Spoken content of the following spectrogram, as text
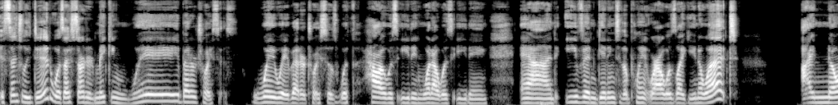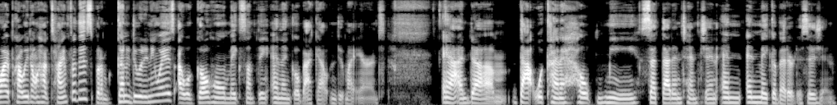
essentially did was I started making way better choices way, way better choices with how I was eating, what I was eating, and even getting to the point where I was like, you know what? I know I probably don't have time for this, but I'm going to do it anyways. I will go home, make something, and then go back out and do my errands. And, um, that would kind of help me set that intention and, and make a better decision.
